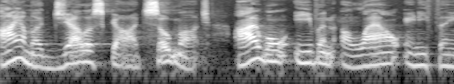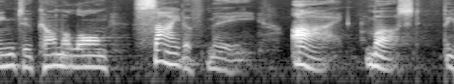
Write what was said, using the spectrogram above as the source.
I am a jealous God so much, I won't even allow anything to come alongside of me. I must be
